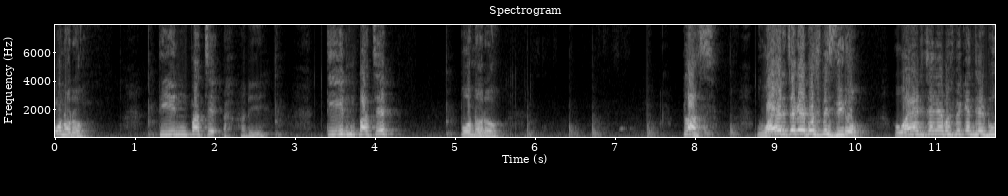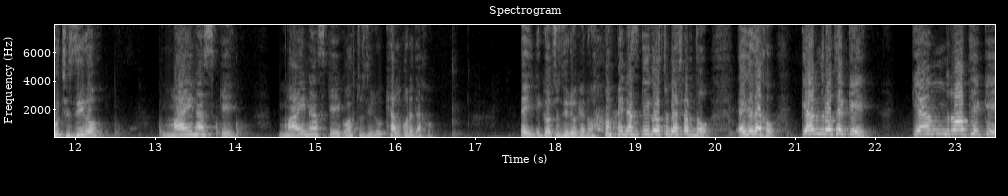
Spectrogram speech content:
পনেরো। তিন পাঁচে, আরে, তিন পাঁচে পনেরো। প্লাস ওয়াইয়ের জায়গায় বসবে জিরো ওয়াইয়ের জায়গায় বসবে কেন্দ্রের ভুজ zero minus K minus K equals to zero খেয়াল করে দেখো। এই ইকুয়াস টু জিরো কেন? মাইনাস কে ইকুয়াস টু ব্যাসার্ধ। এই যে দেখো, কেন্দ্র থেকে কেন্দ্র থেকে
